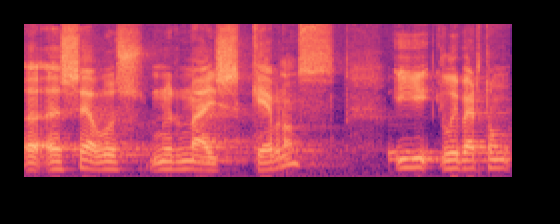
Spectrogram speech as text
as células neuronais quebram-se e libertam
